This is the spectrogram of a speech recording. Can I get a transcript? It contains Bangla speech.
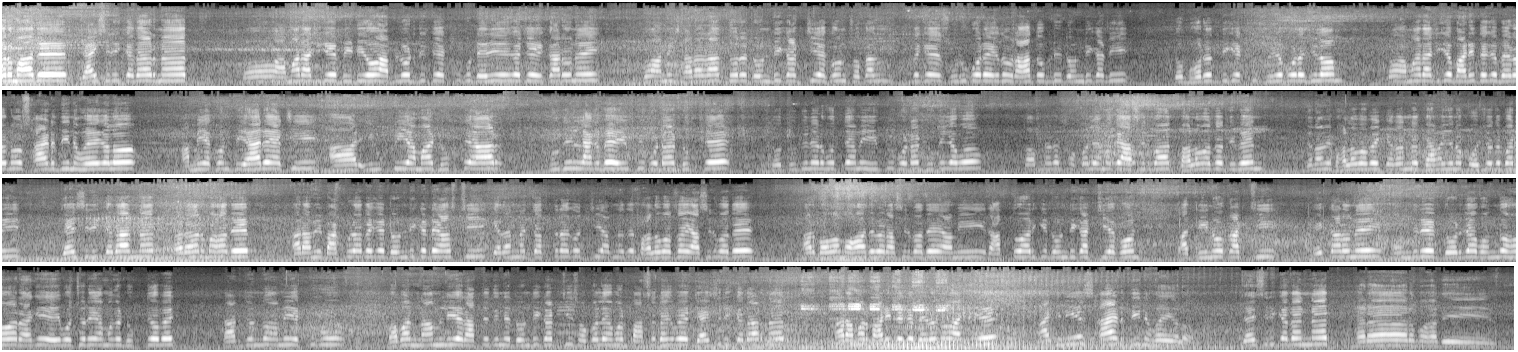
হর মহাদেব, জয় শ্রী কেদারনাথ। তো আমার আজকে ভিডিও আপলোড দিতে একটু দেরি হয়ে গেছে এই কারণেই। তো আমি সারা রাত ধরে ডন্ডি কাটছি, এখন সকাল থেকে শুরু করে একদম রাত অবধি ডন্ডি কাটি। তো ভোরের দিকে একটু শুয়ে পড়েছিলাম। তো আমার আজকে বাড়ি থেকে বেরোনো ষাট দিন হয়ে গেল। আমি এখন বিহারে আছি আর ইউপি আমার ঢুকতে আর দুদিন লাগবে ইউপি বর্ডার ঢুকতে। তো দুদিনের মধ্যে আমি ইউপি বর্ডার ঢুকে যাব। তো আপনারা সকলে আমাকে আশীর্বাদ, ভালোবাসা দিবেন। যেন আমি ভালোভাবে কেদারনাথ ধামে যেন পৌঁছতে পারি। জয় শ্রী কেদারনাথ, হর হর মহাদেব। আর আমি বাঁকুড়া থেকে ডন্ডি কেটে আসছি। কেদারনাথ যাত্রা করছি আপনাদের ভালোবাসায় আশীর্বাদে। আর বাবা মহাদেবের আশীর্বাদে আমি রাতও আর কি ডন্ডি কাটছি এখন, আর দিনও কাটছি। এ কারণেই মন্দিরের দরজা বন্ধ হওয়ার আগে এই বছরে আমাকে ঢুকতে হবে। তার জন্য আমি একটুকু বাবার নাম নিয়ে রাতে দিনে ডন্ডি কাটছি। সকলে আমার পাশে থাকবে। জয় শ্রী কেদারনাথ। আর আমার বাড়ি থেকে বেরোনো আজকে। আজ নিয়ে ষাট দিন হয়ে গেল। জয় শ্রী কেদারনাথ হর হর মহাদেব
